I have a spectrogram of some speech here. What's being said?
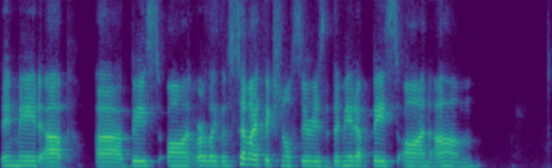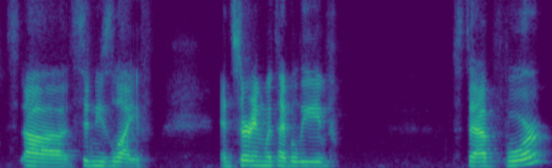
they made up uh based on or like the semi-fictional series that they made up based on um uh Sidney's life. And starting with, I believe, Stab Four,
